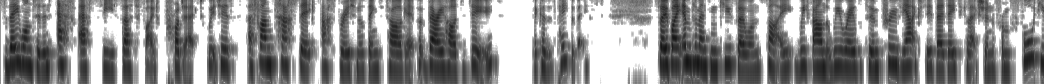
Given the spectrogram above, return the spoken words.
So they wanted an FSC certified project, which is a fantastic aspirational thing to target, but very hard to do because it's paper based. So by implementing QFlow on site, we found that we were able to improve the accuracy of their data collection from 40%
